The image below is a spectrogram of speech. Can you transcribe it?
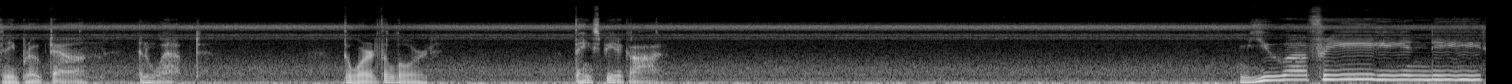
And he broke down and wept. The word of the Lord. Thanks be to God. You are free indeed.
